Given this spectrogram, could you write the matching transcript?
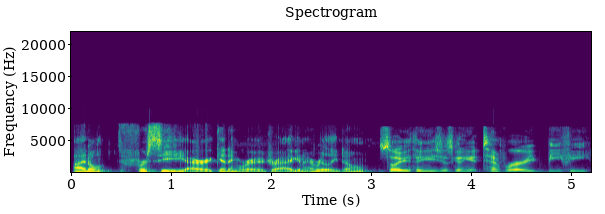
I don't foresee Erik getting rid of Dragon. I really don't. So, you think he's just going to get temporary beefy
